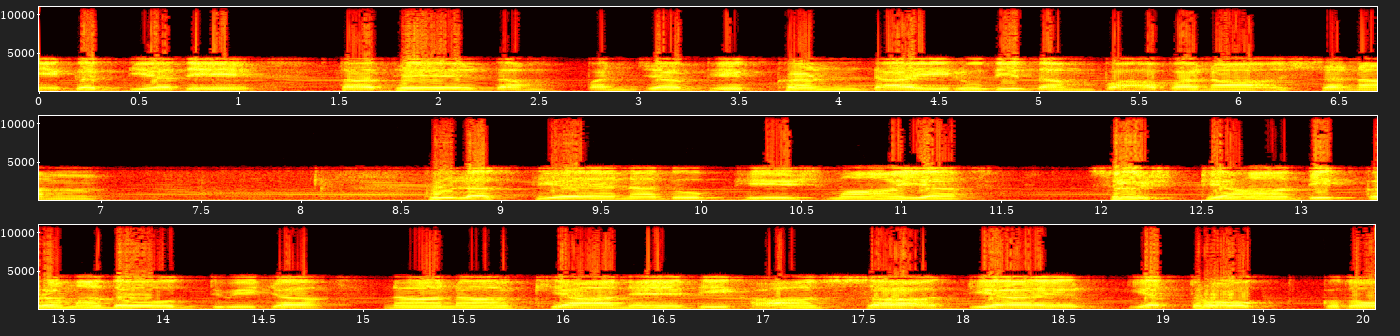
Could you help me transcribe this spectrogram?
निगद्यते तथेदं पञ्चभिखण्डैरुदिदं पापनाशनम्। पुलस्त्येन दुःभीष्माय सृष्ट्यादिक्रमदो द्विज नानाख्याने दिहासाद्यैर्यत्रोक्तो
